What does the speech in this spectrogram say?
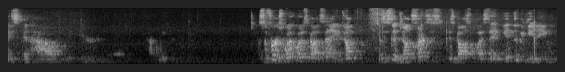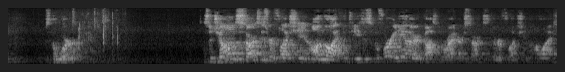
it, and how can we hear? How can we hear? So first, what, what is God saying? John, as I said, John starts his, his gospel by saying, "In the beginning was the Word." So John starts his reflection on the life of Jesus before any other gospel writer starts the reflection on the life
